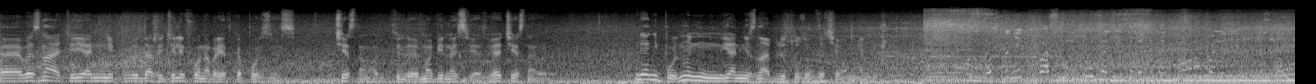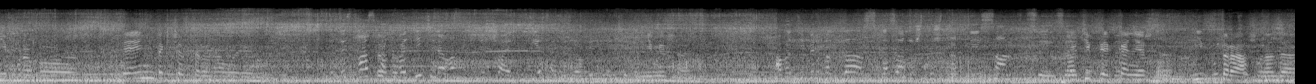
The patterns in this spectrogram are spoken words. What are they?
Э, Вы знаете, я не, даже телефоном редко пользуюсь. Честно говорю, мобильной связью. Я честно говорю. Я не пользуюсь. Ну, я не знаю блютузом, зачем он мне нужен. Нет у вас если вы не так пробовали? Не пробовала. Да я не так часто разговариваю. То есть вас как водителя вам не мешает ехать на телефоне? Не мешает. А вот теперь, когда сказали, что штрафные санкции... За ну, теперь, конечно, не страшно, да.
